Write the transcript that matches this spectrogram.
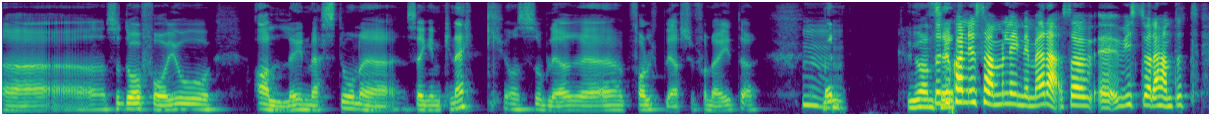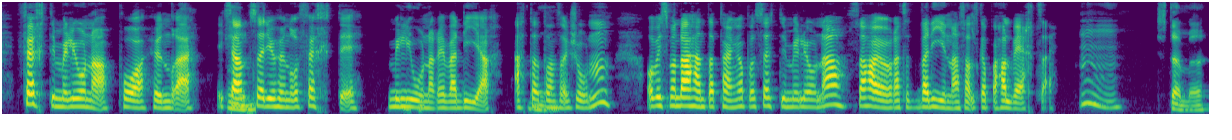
Uh, så da får jo alle investorene seg en knekk, og så blir uh, folk blir ikke fornøyde. Mm. Men uansett Så du kan jo sammenligne med det. Så uh, hvis du hadde hentet 40 millioner på 100, ikke sant, mm. så er det jo 140 millioner i verdier etter mm. transaksjonen. Og hvis man da henter penger på 70 millioner, så har jo rett og slett verdien av selskapet halvert seg. Mm. Stemmer,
